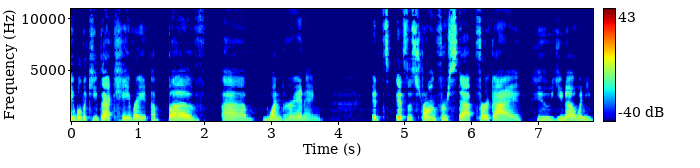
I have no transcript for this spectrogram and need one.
able to keep that K rate above um, one per inning, it's it's a strong first step for a guy who you know when you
